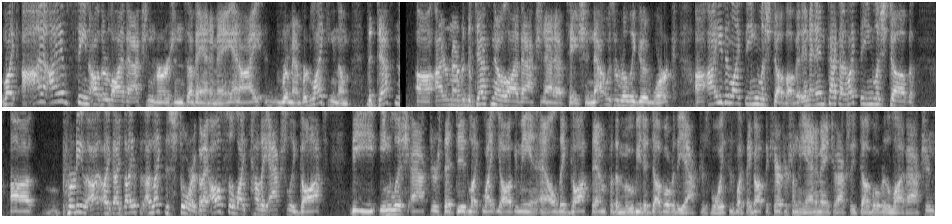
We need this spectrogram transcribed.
like, I, I have seen other live-action versions of anime, and I remembered liking them. The Death Note, uh, I remember the Death Note live-action adaptation. That was a really good work. Uh, I even like the English dub of it, and, and in fact, I like the English dub uh, pretty, I, like, I, like, I like the story, but I also liked how they actually got the English actors that did like Light Yagami and L, they got them for the movie to dub over the actors' voices. Like they got the characters from the anime to actually dub over the live action,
